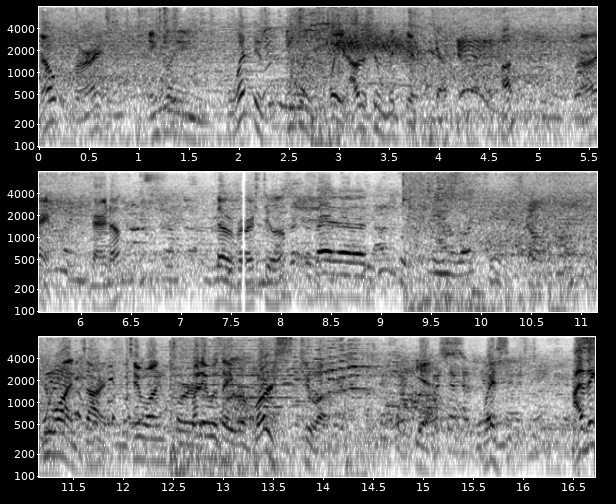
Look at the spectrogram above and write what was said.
Nope. All right. Inkling. What is Inkling's weight? I would assume mid tier. Huh? All right. Fair enough. The reverse to him. Was that uh two one? Two one. Sorry. Two one for. But it was a reverse to him. Yes. Which I think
